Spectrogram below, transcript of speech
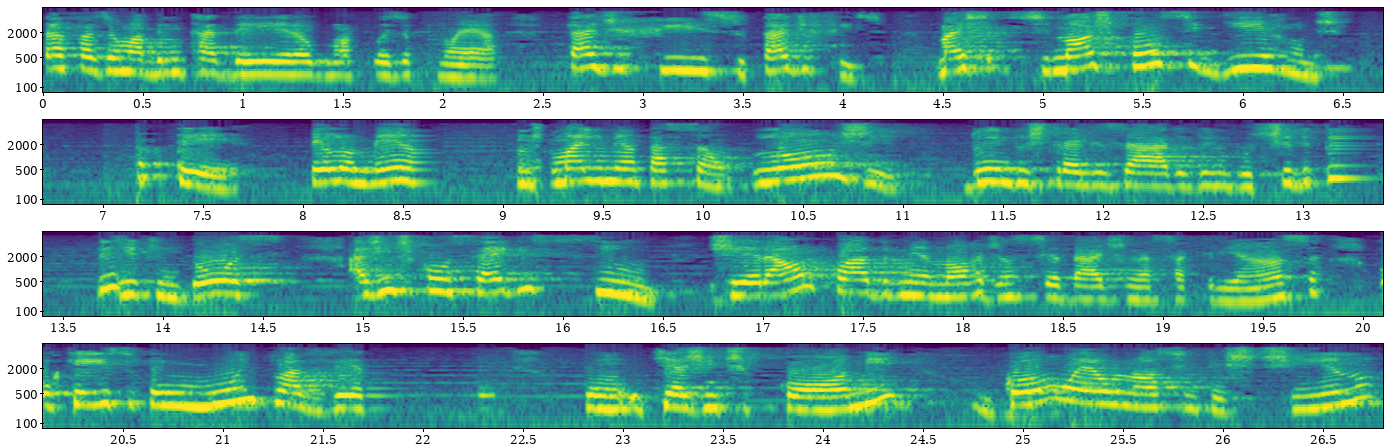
para fazer uma brincadeira, alguma coisa com ela. Tá difícil, tá difícil. Mas se nós conseguirmos ter, pelo menos, uma alimentação longe do industrializado, do embutido e rico em doce, a gente consegue sim gerar um quadro menor de ansiedade nessa criança, porque isso tem muito a ver com o que a gente come, como é o nosso intestino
